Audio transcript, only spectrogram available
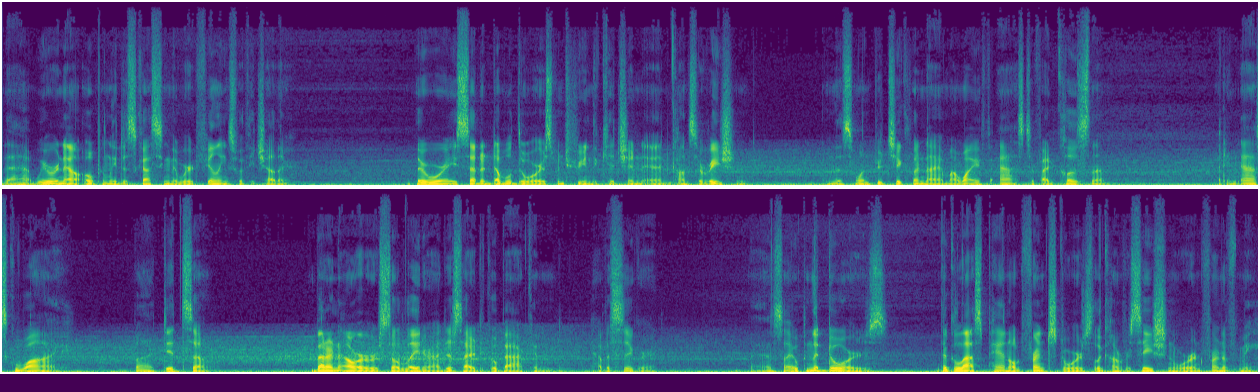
that we were now openly discussing the weird feelings with each other. There were a set of double doors between the kitchen and conservation, and this one particular night my wife asked if I'd close them. I didn't ask why, but did so. About an hour or so later, I decided to go back and have a cigarette. As I opened the doors, the glass paneled French doors of the conversation were in front of me.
